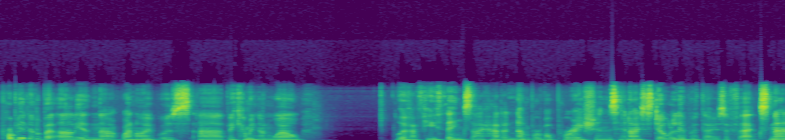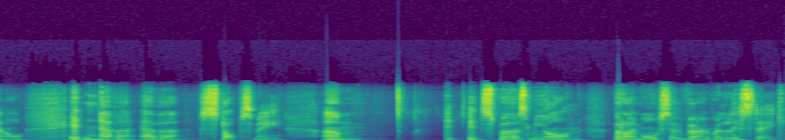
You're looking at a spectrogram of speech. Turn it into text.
probably a little bit earlier than that, when I was uh, becoming unwell with a few things. I had a number of operations and I still live with those effects now. It never ever stops me. Um, it, it spurs me on, but I'm also very realistic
